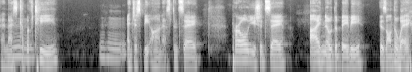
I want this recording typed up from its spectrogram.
and a nice cup of Mm. tea hmm and just be honest and say, Pearl, you should say, I know the baby is on the way.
